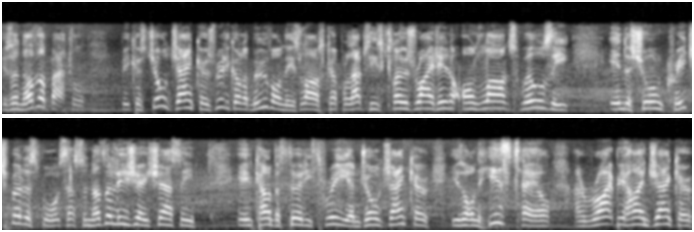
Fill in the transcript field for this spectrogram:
is another battle because Joel Janko's really got to move on these last couple of laps. He's closed right in on Lance Willsey in the Sean Creech Motorsports. That's another Ligier chassis in car number 33. And Joel Janko is on his tail. And right behind Janko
